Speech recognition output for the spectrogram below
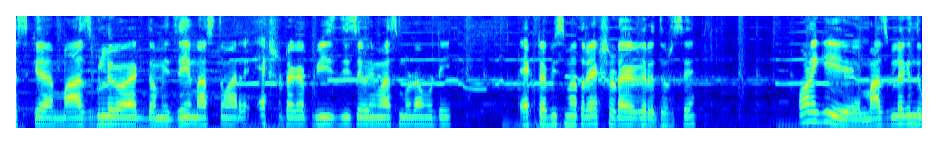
আজকে মাছগুলো একদমই যে মাছ তোমার একশো টাকা পিস দিছে, ওই মাছ মোটামুটি একটা পিস মাত্র একশো টাকা করে ধরছে। অনেকই মাছগুলো কিন্তু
